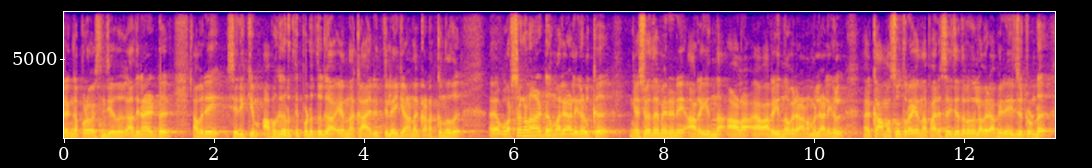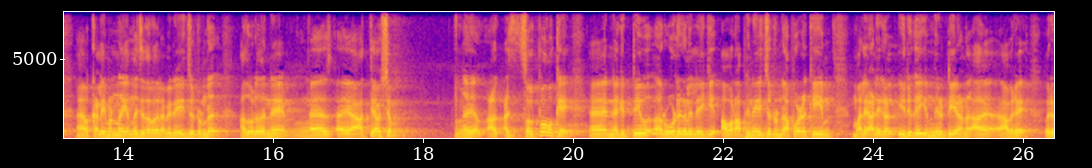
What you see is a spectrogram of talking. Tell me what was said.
രംഗപ്രവേശം ചെയ്തത്. അതിനായിട്ട് അവരെ ശരിക്കും അപകീർത്തിപ്പെടുത്തുക എന്ന കാര്യത്തിലേക്കാണ് കടക്കുന്നത്. വർഷങ്ങളായിട്ട് മലയാളികൾക്ക് ശ്വേതമേനോനെ അറിയുന്ന ആളാ അറിയുന്നവരാണ് മലയാളികൾ കാമസൂത്ര എന്ന പരസ്യ ചിത്രത്തിൽ അവർ അഭിനയിച്ചിട്ടുണ്ട്. കളിമണ്ണ് എന്ന ചിത്രത്തിൽ അഭിനയിച്ചിട്ടുണ്ട്. അതുപോലെ തന്നെ അത്യാവശ്യം സ്വല്പമൊക്കെ നെഗറ്റീവ് റോഡുകളിലേക്ക് അവർ അഭിനയിച്ചിട്ടുണ്ട്. അപ്പോഴൊക്കെയും മലയാളികൾ ഇരുകൈയും നീട്ടിയാണ് അവരെ ഒരു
